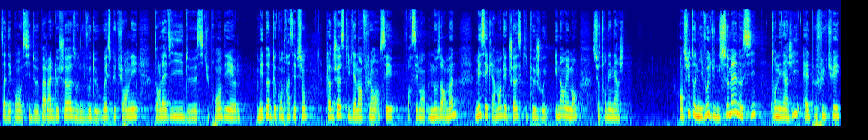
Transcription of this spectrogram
Ça dépend aussi de pas mal de choses au niveau de où est-ce que tu en es dans la vie, de si tu prends des euh, méthodes de contraception, plein de choses qui viennent influencer forcément nos hormones, mais c'est clairement quelque chose qui peut jouer énormément sur ton énergie. Ensuite, au niveau d'une semaine aussi, ton énergie, elle peut fluctuer.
